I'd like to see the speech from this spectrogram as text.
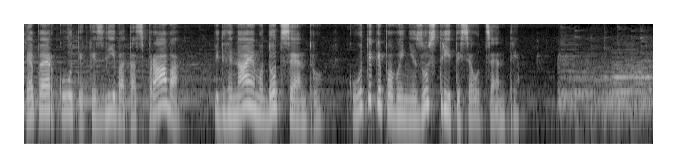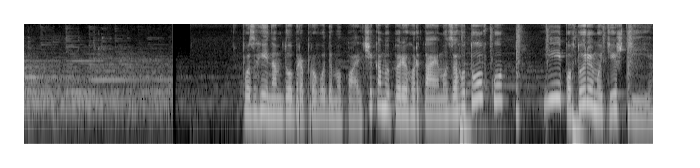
Тепер кутики зліва та справа підгинаємо до центру. Кутики повинні зустрітися у центрі. По згинам добре проводимо пальчиками, перегортаємо заготовку і повторюємо ті ж дії.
